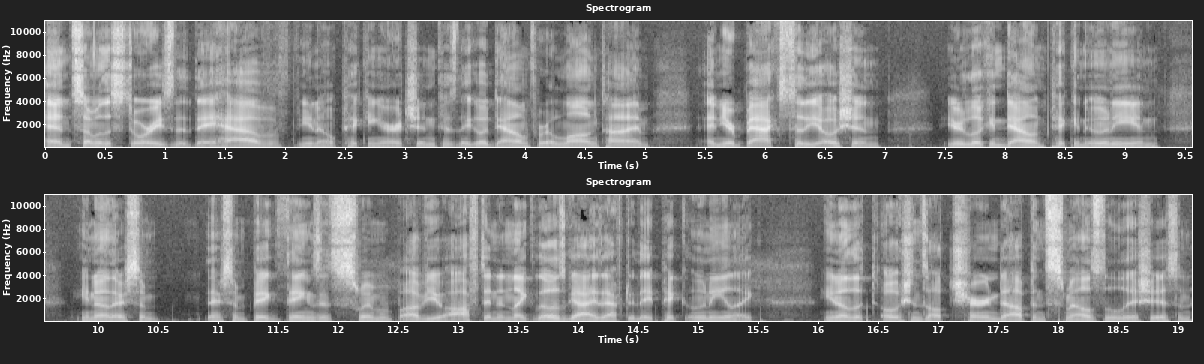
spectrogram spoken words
and some of the stories that they have of you know picking urchin because they go down for a long time, and your back's to the ocean, you're looking down picking uni, and you know there's some there's some big things that swim above you often, and like those guys after they pick uni, like you know the ocean's all churned up and smells delicious, and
